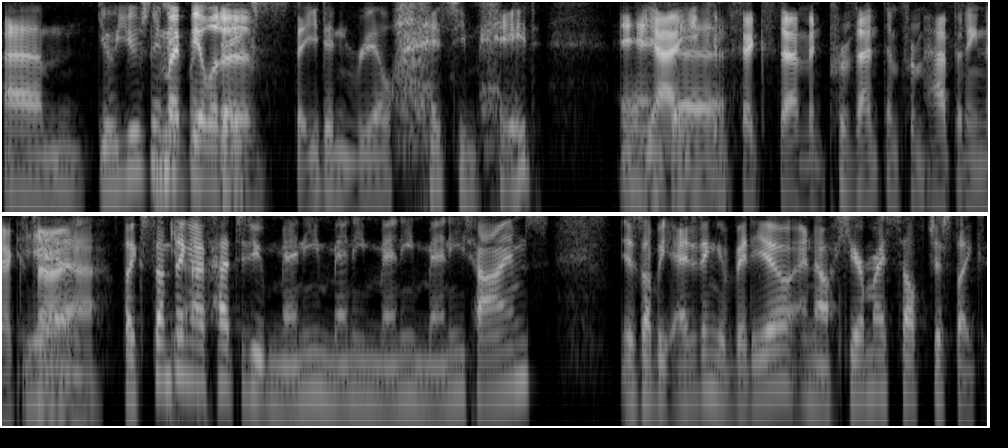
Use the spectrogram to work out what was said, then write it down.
um, you'll usually You make might be able to- mistakes that you didn't realize you made. And yeah, uh, you can fix them and prevent them from happening next yeah. time. Like something Yeah. I've had to do many, many, many, many times is I'll be editing a video and I'll hear myself just like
